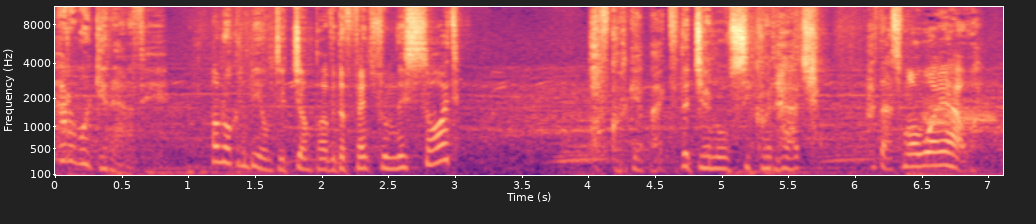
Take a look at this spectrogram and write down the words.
How do I get out of here? I'm not going to be able to jump over the fence from this side. I've got to get back to the general secret hatch. That's my way out.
